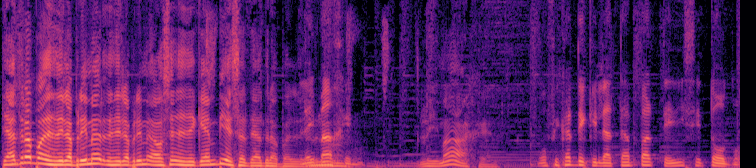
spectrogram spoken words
Te atrapa desde la primera, desde la primera, o sea, desde que empieza te atrapa el La imagen. La imagen. Vos fijate que la tapa te dice todo.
